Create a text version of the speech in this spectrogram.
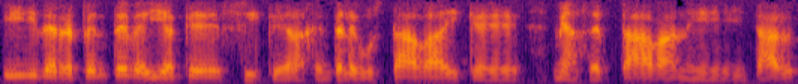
Y de repente veía que sí, que a la gente le gustaba y que me aceptaban y, y tal,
